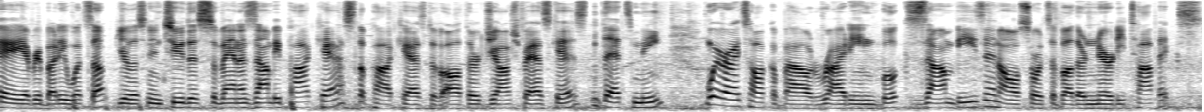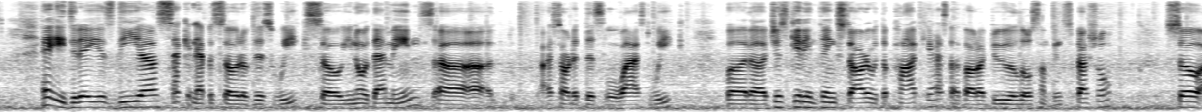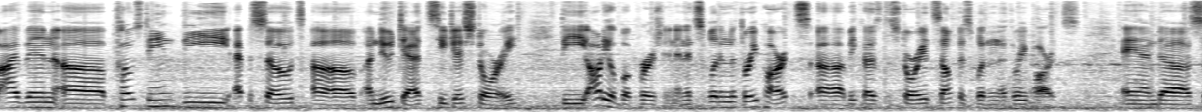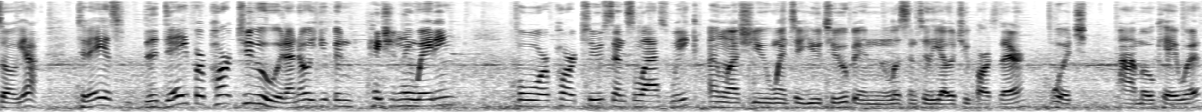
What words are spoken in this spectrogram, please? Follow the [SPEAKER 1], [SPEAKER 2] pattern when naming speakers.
[SPEAKER 1] Hey, everybody, what's up? You're listening to the Savannah Zombie Podcast, the podcast of author Josh Vasquez. That's me, where I talk about writing books, zombies, and all sorts of other nerdy topics. Hey, today is the uh, second episode of this week, so you know what that means? Uh, I started this last week, but uh, just getting things started with the podcast, I thought I'd do a little something special. So I've been uh, posting the episodes of A New Death, CJ Story, the audiobook version, and it's split into three parts uh, because the story itself is split into three parts. And uh, so, yeah, today is the day for part two, and I know you've been patiently waiting for part two since last week, unless you went to YouTube and listened to the other two parts there, which I'm okay with.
